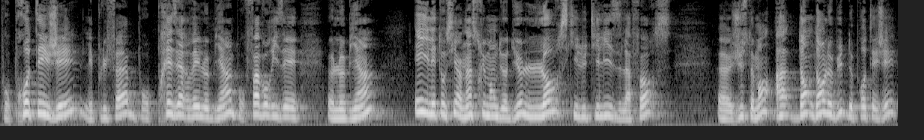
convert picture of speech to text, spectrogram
pour protéger les plus faibles, pour préserver le bien, pour favoriser le bien. Et il est aussi un instrument de Dieu lorsqu'il utilise la force, justement, dans le but de protéger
